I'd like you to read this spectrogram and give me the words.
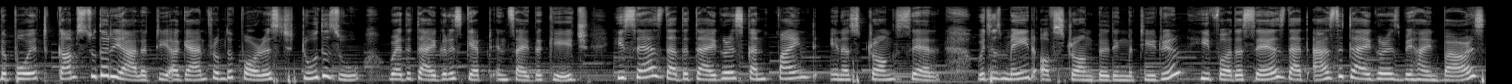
the poet comes to the reality again from the forest to the zoo where the tiger is kept inside the cage. He says that the tiger is confined in a strong cell which is made of strong building material. He further says that as the tiger is behind bars,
